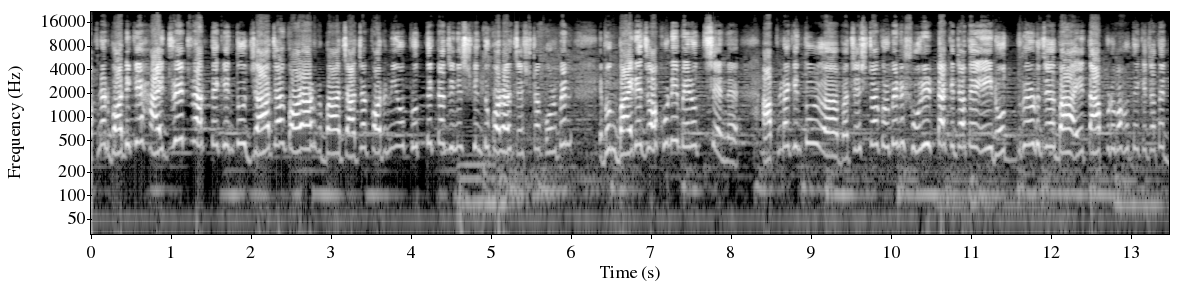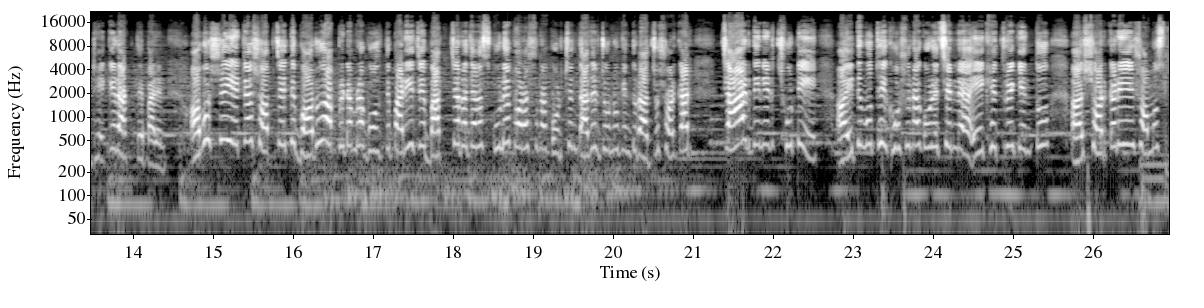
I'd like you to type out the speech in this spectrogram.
আপনার বডিকে হাইড্রেট রাখতে কিন্তু যা যা করার বা যা যা করণীয় প্রত্যেকটা জিনিস কিন্তু করার চেষ্টা করবেন। এবং বাইরে যখনই বেরোচ্ছেন, আপনারা কিন্তু চেষ্টা করবেন শরীরটাকে যাতে এই রৌদ্রের যে বা এই তাপ প্রবাহ থেকে যাতে ঢেকে রাখতে পারেন। অবশ্যই এটা সবচাইতে বড় আপডেট আমরা বলতে পারি যে, বাচ্চারা যারা স্কুলে পড়াশোনা করছেন, তাদের জন্য কিন্তু রাজ্য সরকার চার দিনের ছুটি ইতিমধ্যেই ঘোষণা করেছেন। এই ক্ষেত্রে কিন্তু সরকারি সমস্ত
